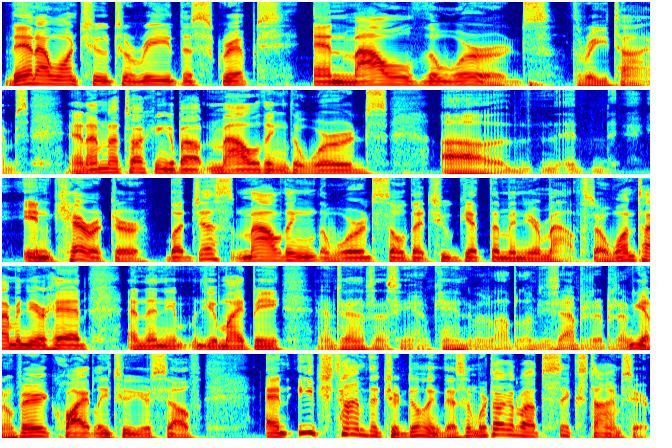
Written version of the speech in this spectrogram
Then I want you to read the script and mouth the words three times. And I'm not talking about mouthing the words uh, in character, but just mouthing the words so that you get them in your mouth. So one time in your head, and then you, you might be, you know, very quietly to yourself. And each time that you're doing this, and we're talking about six times here,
